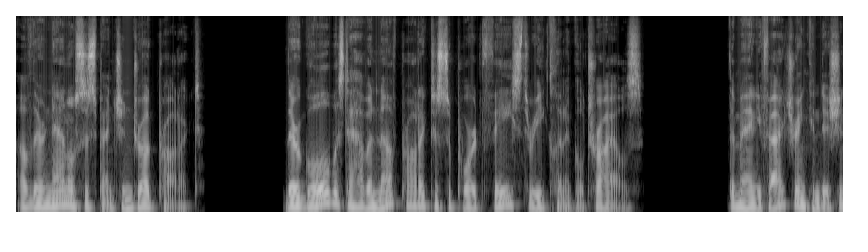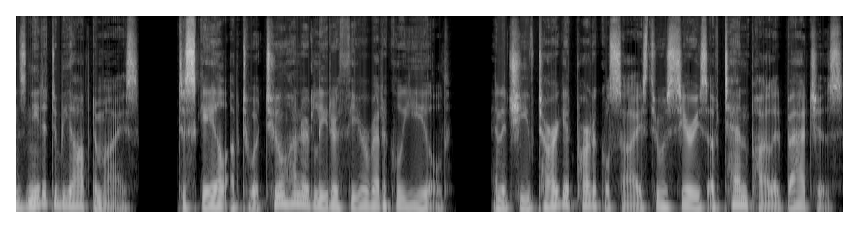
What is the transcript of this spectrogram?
of their nanosuspension drug product. Their goal was to have enough product to support phase 3 clinical trials. The manufacturing conditions needed to be optimized to scale up to a 200 liter theoretical yield and achieve target particle size through a series of 10 pilot batches.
